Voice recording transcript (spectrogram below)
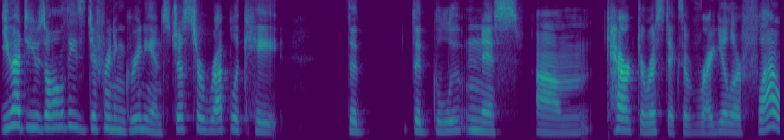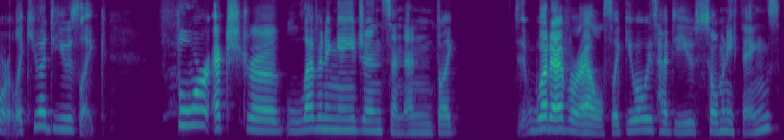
you had to use all these different ingredients just to replicate the the glutinous, um, characteristics of regular flour. Like, you had to use, like, 4 extra leavening agents and and, like, whatever else. Like, you always had to use so many things.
